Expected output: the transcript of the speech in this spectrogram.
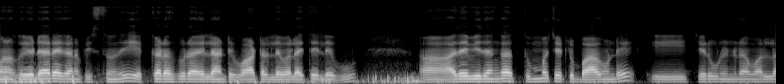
మనకు ఎడారే కనిపిస్తుంది. ఎక్కడ కూడా ఎలాంటి వాటర్ లెవెల్ అయితే లేవు. అదేవిధంగా తుమ్మ చెట్లు బాగుండే. ఈ చెరువు నిండడం వల్ల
